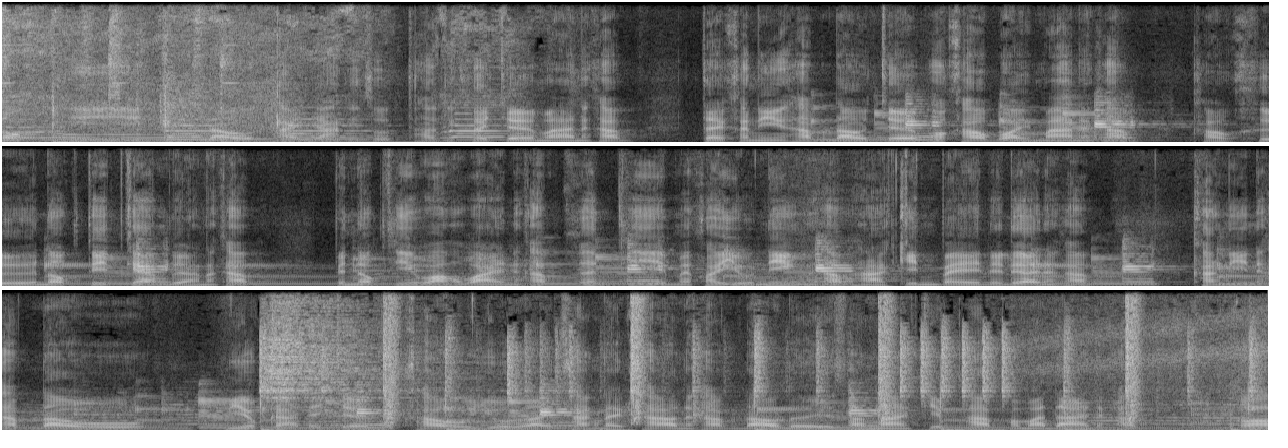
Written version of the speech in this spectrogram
นกที่เราถ่ายยากที่สุดเท่าที่เคยเจอมานะครับ แต่ครั้นี้ครับเราเจอพวกเขาบ่อยมากนะครับ เขาคือนกติดแก้มเหลืองนะครับ เป็นนกที่ว่องไวนะครับเคลื่อนที่ไม่ค่อยอยู่นิ่งนะครับ หากินไปเรื่อย ๆ นะครับ ครั้งนี้นะครับเรามีโอกาสได้เจอพวกเขาอยู่หลายครั้งหลายคราวนะครับ เราเลยสามารถเก็บภาพเข้ามาได้นะครับ ก็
